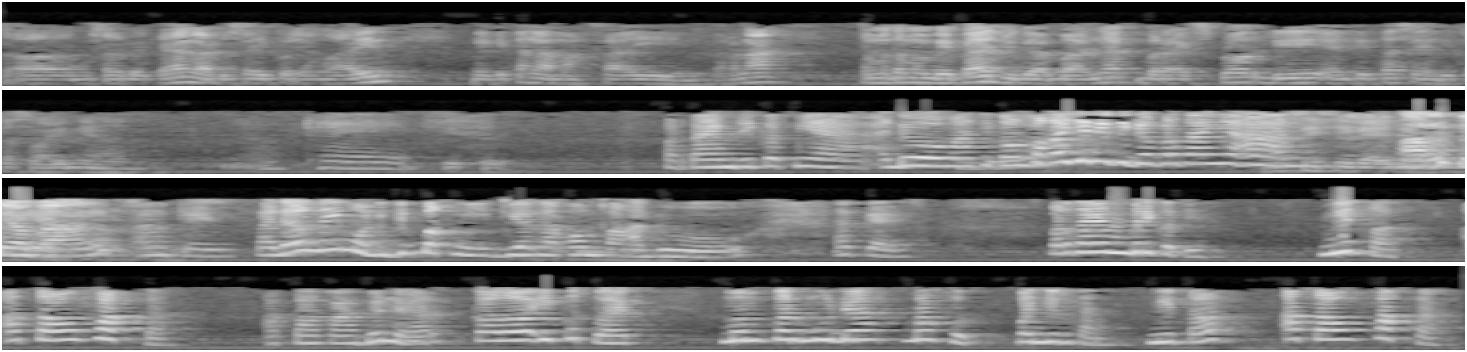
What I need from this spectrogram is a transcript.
uh, misal BPH nggak bisa ikut yang lain nggak kita nggak maksain karena teman-teman BPH juga banyak bereksplor di entitas-entitas lainnya oke okay. gitu Pertanyaan berikutnya. Aduh, masih kompak aja nih tiga pertanyaan. Masih sih kayaknya. Harus ya, Bang. Oke. Okay. Padahal nih mau dijebak nih biar nggak kompak. Aduh. Oke. Okay. Pertanyaan berikutnya. Mitos atau fakta? Apakah benar kalau ikut lab mempermudah masuk penjurusan? Mitos atau fakta?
